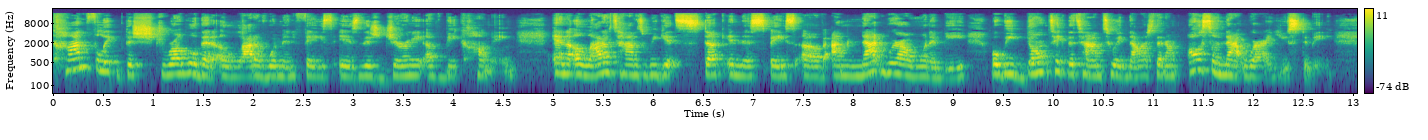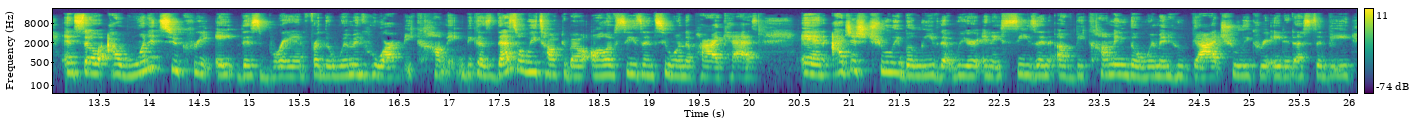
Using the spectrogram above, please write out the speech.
conflict, the struggle that a lot of women face is this journey of becoming. And a lot of times we get stuck in this space of, I'm not where I want to be, but we don't take the time to acknowledge that I'm also not where I used to be. And so I wanted to create this brand for the women who are becoming, because that's what we talked about all of season two on the podcast. And I just truly believe that we are in a season of becoming the women who God truly created us to be.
